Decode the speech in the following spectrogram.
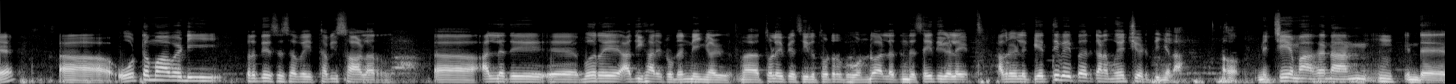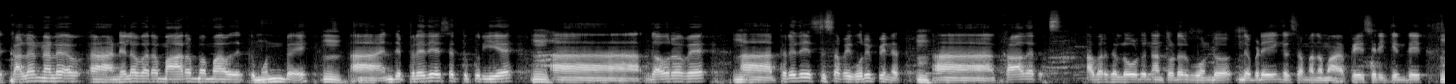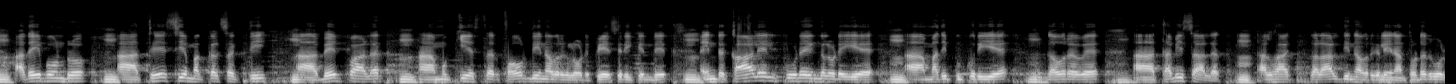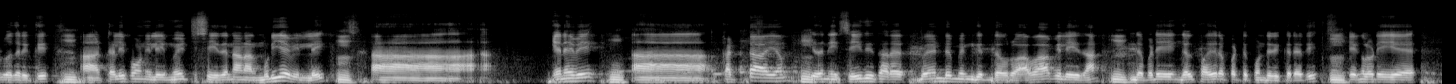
ஓட்டமாவடி பிரதேச சபை தவிசாளர் அல்லது வேறு அதிகாரிகளுடன் நீங்கள் தொலைபேசியில் தொடர்பு கொண்டு அல்லது இந்த செய்திகளை அவர்களுக்கு எத்தி வைப்பதற்கான முயற்சி எடுத்தீங்களா? நிச்சயமாக நான். இந்த களநல ஆஹ், நிலவரம் ஆரம்பமாவதற்கு முன்பே இந்த பிரதேசத்துக்குரிய கௌரவ ஆஹ், பிரதேச சபை உறுப்பினர் காதர் அவர்களோடு நான் தொடர்பு கொண்டு இந்த விடயங்கள் சம்பந்தமாக பேசியிருக்கின்றேன். அதே போன்று தேசிய மக்கள் சக்தி வேட்பாளர் முக்கியஸ்தர் ஃபவுர்தீன் அவர்களோடு பேசியிருக்கின்றேன். இன்று காலையில் கூட எங்களுடைய மதிப்புக்குரிய கௌரவ ஆஹ், தவிசாளர். அல்ஹாஜ் கலால்தீன் அவர்களை நான் தொடர்பு கொள்வதற்கு டெலிபோனிலே முயற்சி செய்தேன். ஆனால் முடியவில்லை. ஆஹ், எனவே கட்டாயம் இதனை செய்து தர வேண்டும் என்கின்ற ஒரு அவாவிலே தான். இந்த விடயங்கள் பகிரப்பட்டு கொண்டிருக்கிறது. எங்களுடைய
